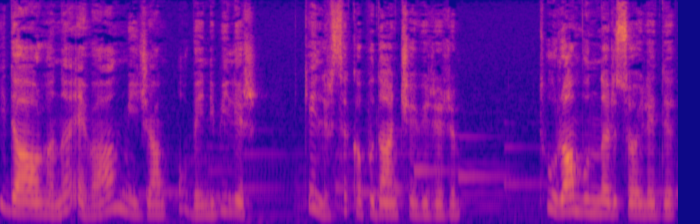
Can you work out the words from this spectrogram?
Bir daha Orhan'ı eve almayacağım. O beni bilir. Gelirse kapıdan çeviririm. Turan bunları söyledi.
